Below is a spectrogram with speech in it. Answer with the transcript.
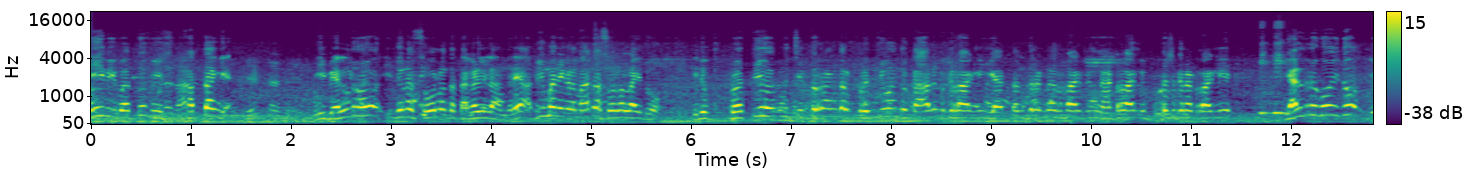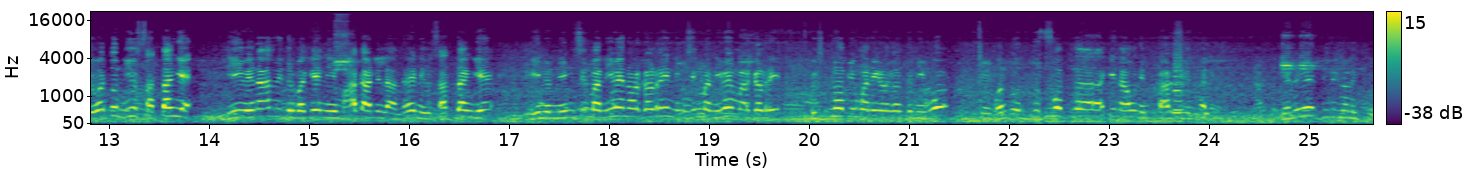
ನೀವು ಇವತ್ತು ಹತ್ತಂಗೆ. ನೀವೆಲ್ಲರೂ ಇದನ್ನ ಸೋಲು ಅಂತ ತಗೊಳ್ಳಿಲ್ಲ ಅಂದ್ರೆ ಅಭಿಮಾನಿಗಳು ಮಾತ್ರ ಸೋಲಲ್ಲ ಇದು. ಇದು ಪ್ರತಿಯೊಂದು ಚಿತ್ರರಂಗದಲ್ಲಿ ಪ್ರತಿಯೊಂದು ಕಾರ್ಮಿಕರಾಗ್ಲಿ ತಂತ್ರಜ್ಞರಾಗ್ಲಿ ನಟರಾಗ್ಲಿ, ಪೋಷಕ ನಟರಾಗ್ಲಿ, ಎಲ್ರಿಗೂ ಇದು ಇವತ್ತು ನೀವು ಸತ್ತಂಗೆ. ನೀವೇನಾದ್ರೂ ಇದ್ರ ಬಗ್ಗೆ ನೀವು ಮಾತಾಡಲಿಲ್ಲ ಅಂದ್ರೆ ನೀವು ಸತ್ತಂಗೆ. ಇನ್ನು ನಿಮ್ಮ ಸಿನಿಮಾ ನೀವೇ ನೋಡ್ಕೊಳ್ರಿ ನಿಮ್ಮ ಸಿನಿಮಾ ನೀವೇ ಮಾಡ್ಕೊಳ್ರಿ. ವಿಷ್ಣು ಅಭಿಮಾನಿಗಳಿಗಂತೂ ನೀವು ಒಂದು ದುಸ್ವಪ್ನ ಆಗಿ ನಾವು ನಿಮ್ಗೆ ಕಾಡ್ತೀವಿ ಅಂತಲೇ. ಕೆಲವೇ ದಿನಗಳಿತ್ತು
